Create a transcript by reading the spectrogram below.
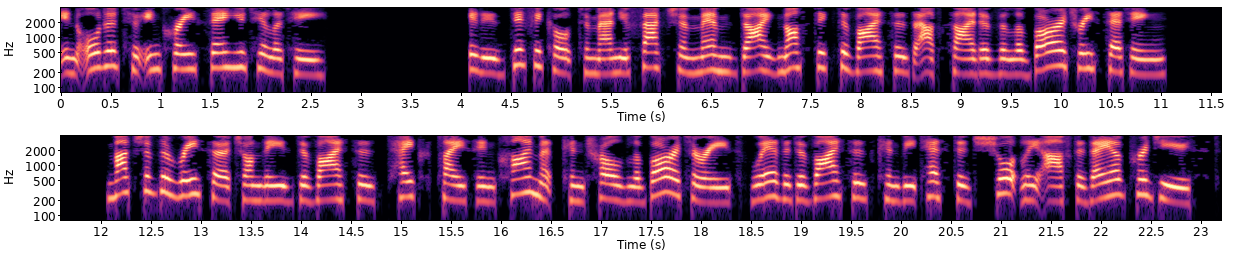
in order to increase their utility. It is difficult to manufacture MEMS diagnostic devices outside of the laboratory setting. Much of the research on these devices takes place in climate-controlled laboratories, where the devices can be tested shortly after they are produced.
